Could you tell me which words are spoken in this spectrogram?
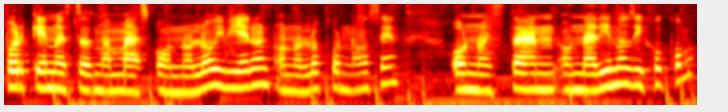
porque nuestras mamás o no lo vivieron o no lo conocen o no están o nadie nos dijo cómo.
